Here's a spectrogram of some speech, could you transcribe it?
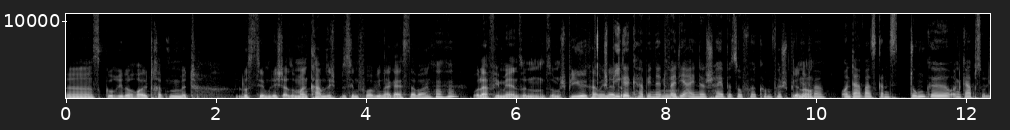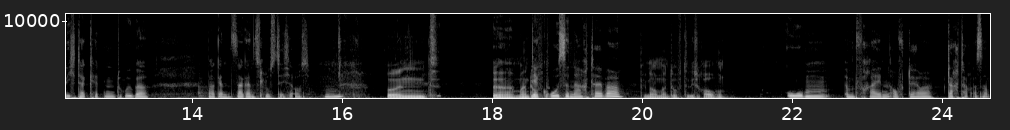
Äh, skurrile Rolltreppen mit lustigem Licht. Also man kam sich ein bisschen vor wie in einer Geisterbahn. Mhm. Oder vielmehr in so einem, so einem Spiegelkabinett. Spiegelkabinett, mhm. weil die eine Scheibe so vollkommen verspiegelt genau. war. Und da war es ganz dunkel und gab so Lichterketten drüber. War ganz, sah ganz lustig aus. Mhm. Und äh, Der große Nachteil war? Genau, man durfte nicht rauchen. Oben im Freien auf der Dachterrasse.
